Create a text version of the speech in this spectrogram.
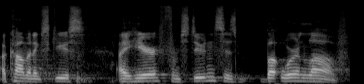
A common excuse I hear from students is, but we're in love,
